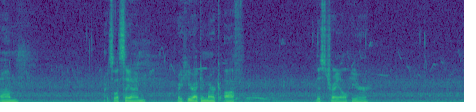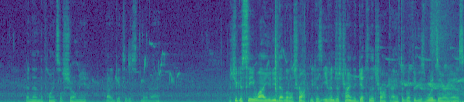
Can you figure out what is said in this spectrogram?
Um, right, so let's say I'm right here. I can mark off this trail here, and then the points will show me how to get to this little guy. But you can see why you need that little truck because even just trying to get to the truck, I have to go through these woods areas,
